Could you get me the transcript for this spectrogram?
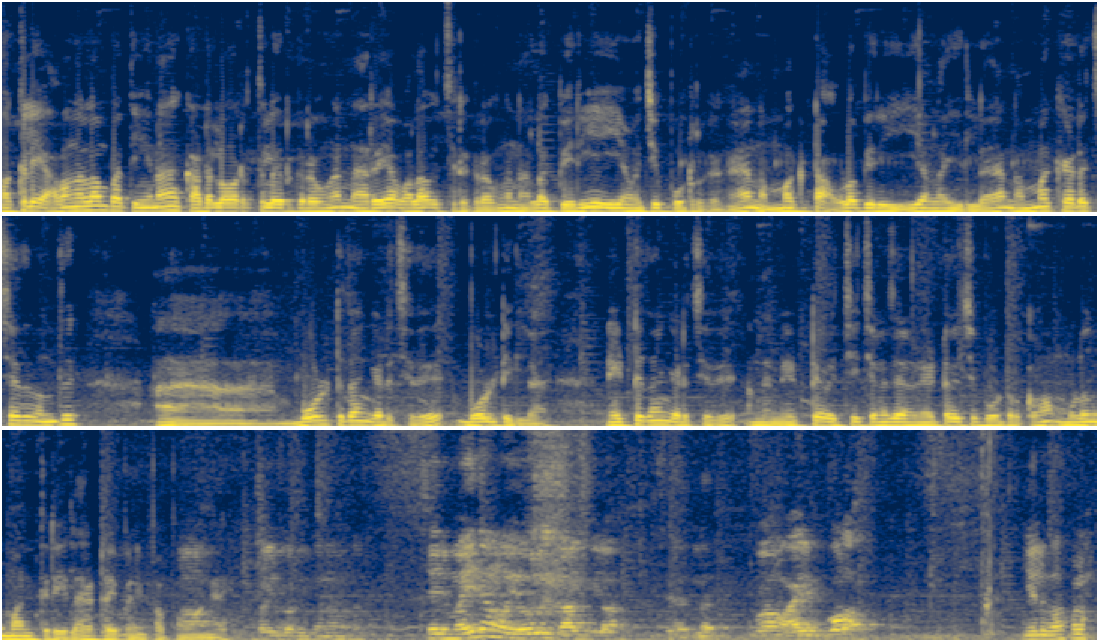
மக்களே அவங்கெல்லாம் பார்த்தீங்கன்னா கடலோரத்தில் இருக்கிறவங்க நிறைய வலை வச்சுருக்கிறவங்க நல்லா பெரிய ஈயம் வச்சு போட்டிருக்காங்க. நம்மக்கிட்ட அவ்வளோ பெரிய ஈயம்லாம் இல்லை. நம்ம கிடைச்சது வந்து போல்ட்டு தான் கிடைச்சிது. போல்ட் இல்லை. நெட்டு தான் கிடைச்சிது. அந்த நெட்டை வச்சு சின்ன சின்ன நெட்டை வச்சு போட்டிருக்கோம். முழுங்குமான்னு தெரியல. ட்ரை பண்ணி பார்ப்போம் வாங்க. சரி மைதா மாவு எவ்வளோ கால் போகலாம் ஏழு பார்க்கலாம்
